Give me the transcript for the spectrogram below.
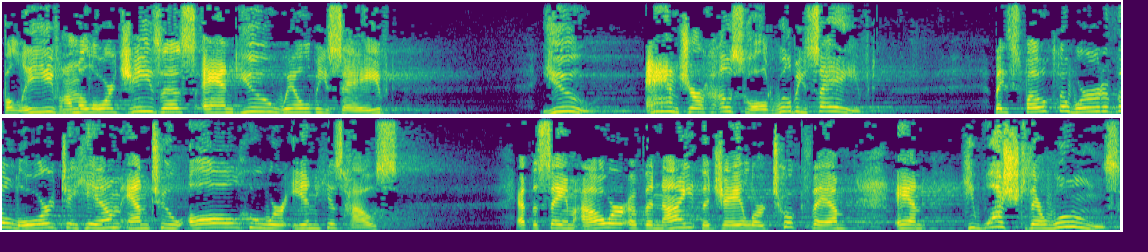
Believe on the Lord Jesus, and you will be saved. You and your household will be saved. They spoke the word of the Lord to him and to all who were in his house. At the same hour of the night, the jailer took them and he washed their wounds.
